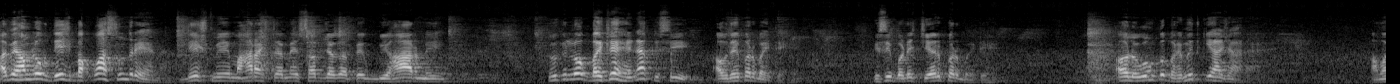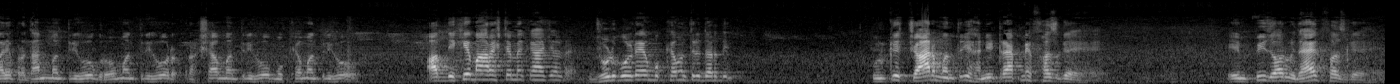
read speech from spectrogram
अभी हम लोग देश बकवास सुन रहे हैं ना। देश में, महाराष्ट्र में, सब जगह पे, बिहार में। क्योंकि लोग बैठे हैं ना किसी अवधि पर बैठे हैं, किसी बड़े चेयर पर बैठे हैं। और लोगों को भ्रमित किया जा रहा है। हमारे प्रधानमंत्री हो गृह मंत्री हो रक्षा मंत्री हो, मुख्यमंत्री हो, आप देखिए महाराष्ट्र में क्या चल रहा है। झूठ बोल रहे हैं मुख्यमंत्री दर दिन। उनके चार मंत्री हनी ट्रैप में फंस गए हैं। एमपीज और विधायक फंस गए हैं।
